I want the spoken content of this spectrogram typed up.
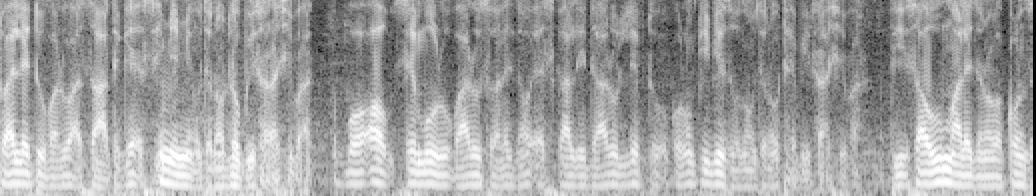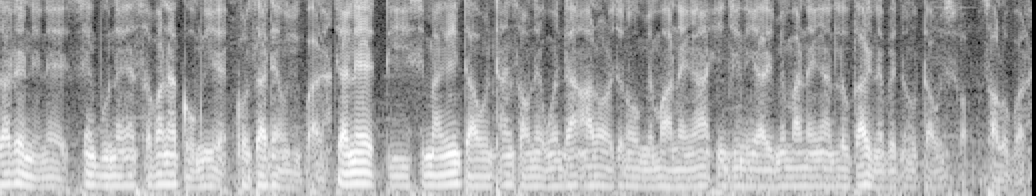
toilet တို့ဘာလို့အစားတကယ်အဆင့်မြင့်မြင့်ကိုကျွန်တော်လုပ်ပေးထားတာရှိပါတယ်ပေါ်အောက်ဆင်းဖို့တို့ဘာလို့ဆိုတာလဲကျွန်တော် escalator တို့ lift တို့အကုန်လုံးပြည့်ပြည့်စုံစုံကျွန်တော်ထည့်ပေးထားရှိပါတယ် ဒီအစာအုပ်မှာလည်းကျွန်တော်တို့ consultant အနေနဲ့စင်ပူနိုင်ငံ Savannah Company ရဲ့ consultant ကိုယူပါတယ်။ကျန်တဲ့ဒီစီမံကိန်းတာဝန်ထမ်းဆောင်တဲ့ဝန်ထမ်းအားလုံးတော့ကျွန်တော်မြန်မာနိုင်ငံ engineer တွေမြန်မာနိုင်ငံလုပ်သားတွေနဲ့ပဲကျွန်တော်တာဝန်ဆောက်လုပ်ပါတယ်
